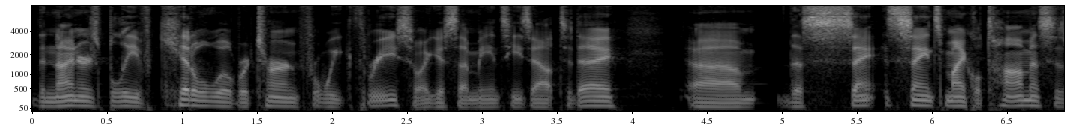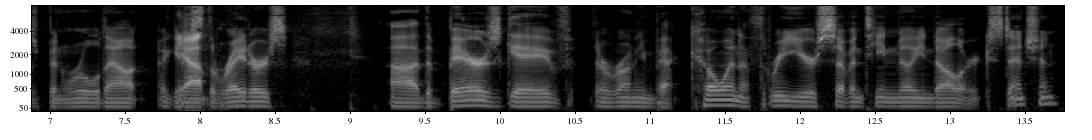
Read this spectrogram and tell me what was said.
The Niners believe Kittle will return for Week Three, so I guess that means he's out today. Um, the Sa- Saints' Michael Thomas has been ruled out against Yeah. the Raiders. Uh, the Bears gave their running back Cohen a three-year, seventeen million dollar extension.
